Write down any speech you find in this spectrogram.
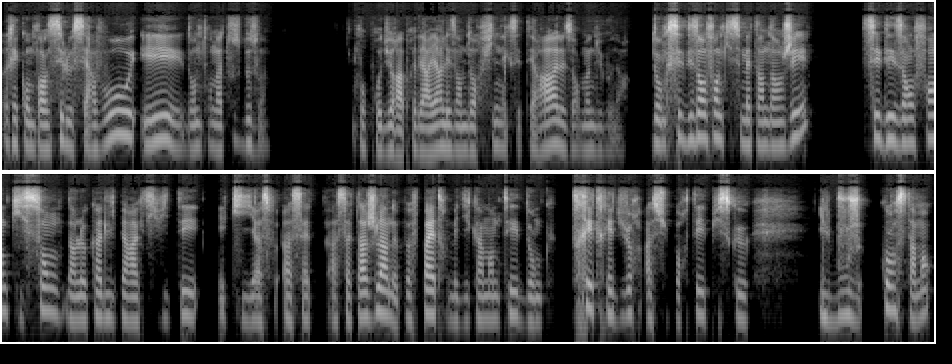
récompenser le cerveau et dont on a tous besoin pour produire après derrière les endorphines, etc., les hormones du bonheur. Donc, c'est des enfants qui se mettent en danger, c'est des enfants qui sont dans le cas de l'hyperactivité et qui, à, cet, âge-là, ne peuvent pas être médicamentés, donc très très dur à supporter puisqu'ils bougent constamment.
